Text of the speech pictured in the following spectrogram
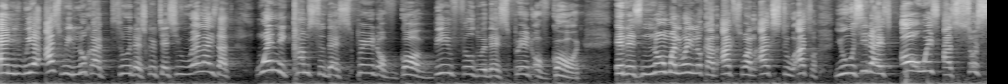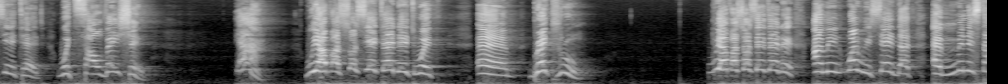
And we as we look at through the scriptures, you realize that when it comes to the Spirit of God, being filled with the Spirit of God, it is normally, when you look at Acts 1, Acts 2, Acts 1, you will see that it's always associated with salvation. Yeah. We have associated it with um, breakthrough. We have associated it. I mean, when we say that a minister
